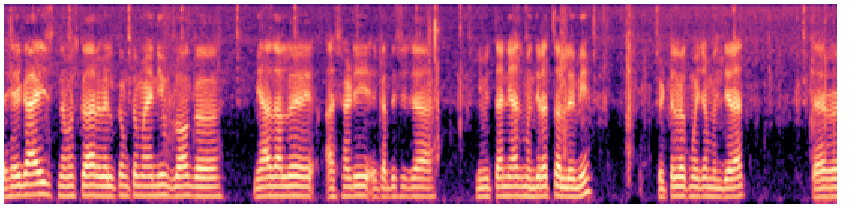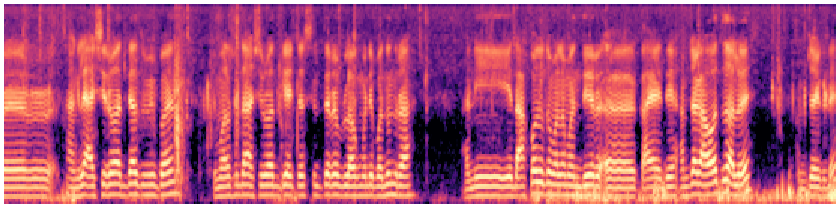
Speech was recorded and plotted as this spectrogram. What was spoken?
तर हे गाईज नमस्कार welcome to my new blog मी आज आलो आहे आषाढी एकादशीच्या निमित्ताने आज मंदिरात चाललो आहे मी विठ्ठल रखुमाईच्या मंदिरात. तर चांगले आशीर्वाद द्या तुम्ही पण. तुम्हालासुद्धा आशीर्वाद घ्यायचे असतील तर ब्लॉगमध्ये बनून राहा. आणि दाखवतो तुम्हाला मंदिर काय आहे ते. आमच्या गावातच आलो आहे आमच्या इकडे.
